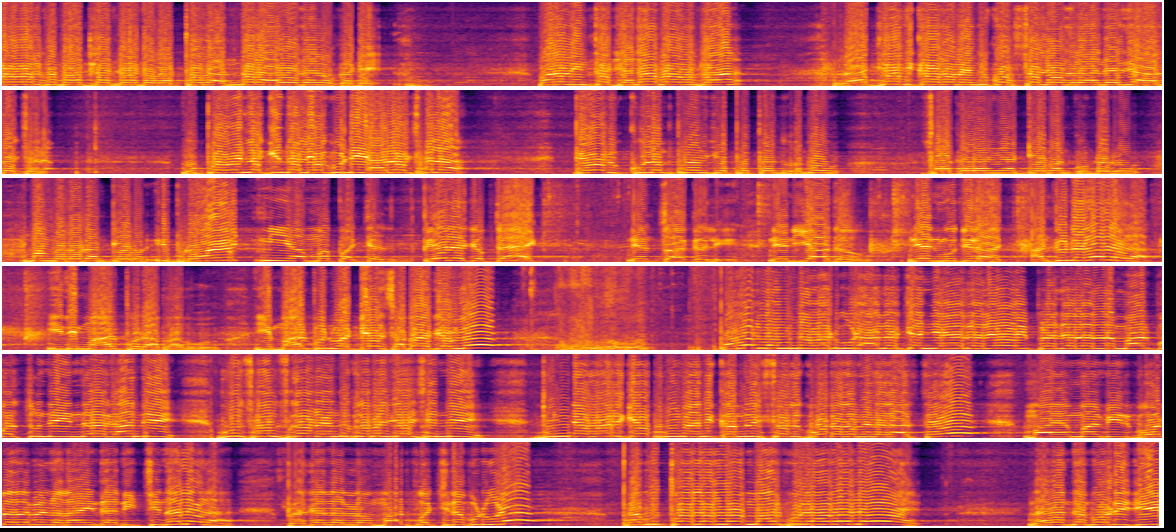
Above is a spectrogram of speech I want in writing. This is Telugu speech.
ఇప్పటి వరకు మాట్లాడినటువంటి వక్తలు అందరి ఆవేదన ఒకటే. మనం ఇంత జనాభా ఉన్నా రాజ్యాధికారం ఎందుకు వస్తలేదురా అనేది ఆలోచన. ముప్పై ఏళ్ళ కింద లేకుండా ఈ ఆలోచన. పేరు కులం పేరు చెప్పేందుకు అమ్మో సాకలని అంటే ఏమనుకుంటారు మంగళోడు అంటే ఏమని ఇప్పుడు నీ అమ్మ పంచాయతీ పేరే చెప్తే నేను సాకలి నేను యాదవ్ నేను ముదిరాజ్ అంటున్నారా లేదా? ఇది మార్పురా బాబు. ఈ మార్పును బట్టే సమాజంలో పవర్లో ఉన్నవాడు కూడా ఆలోచన చేయాలరే ఈ ప్రజలలో మార్పు వస్తుంది. ఇందిరాగాంధీ భూ సంస్కరణ ఎందుకు అమలు చేసింది? దున్నేవాడికే భూమి అని కమ్యూనిస్ట్ వాళ్ళు గోడల మీద రాస్తే మా అమ్మ మీరు గోడల మీద రాయింది అని ఇచ్చిందా లేదా? ప్రజలలో మార్పు వచ్చినప్పుడు కూడా ప్రభుత్వాలలో మార్పు రావాలి. नरेंद्र मोदी जी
